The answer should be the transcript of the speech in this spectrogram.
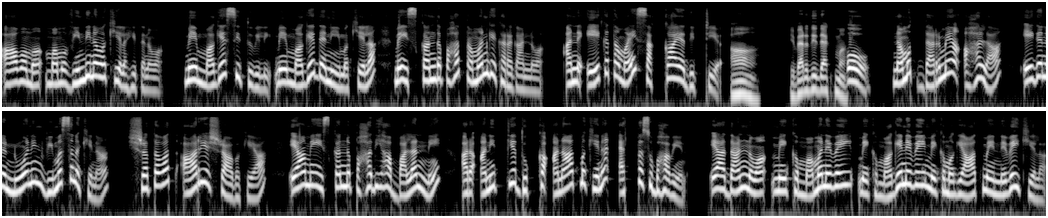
ආවම මම විඳිනවා කියලා හිතනවා. මේ මගේ සිතුවිලි, මේ මගේ දැනීම කියලා මේ ස්කන්ධ පහ Tamange කරගන්නවා. අන්න ඒක තමයි සක්කාය දිට්ඨිය. ආ. ඒ වැරදි දැක්ම. ඕ නමුත් ධර්මය අහලා ඒ ගැන නුවණින් විමසන කෙනා ශ්‍රතවත් ආර්ය ශ්‍රාවකයා එයා මේ ස්කන්ධ පහ දිහා බලන්නේ අර අනිත්‍ය දුක්ඛ අනාත්ම කියන ඇත්ත ස්වභාවයෙන්. එයා දන්නවා මේක මම නෙවෙයි මේක මගේ නෙවෙයි මේක මගේ ආත්මය නෙවෙයි කියලා.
